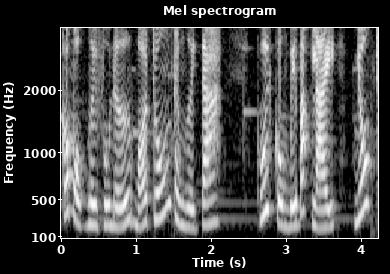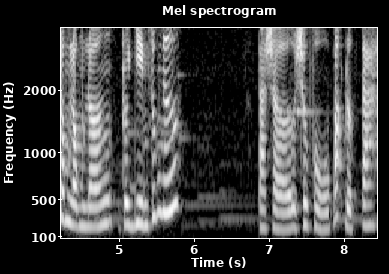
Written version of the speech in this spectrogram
có một người phụ nữ bỏ trốn theo người ta, cuối cùng bị bắt lại, nhốt trong lồng lợn rồi dìm xuống nước. Ta sợ sư phụ bắt được ta,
